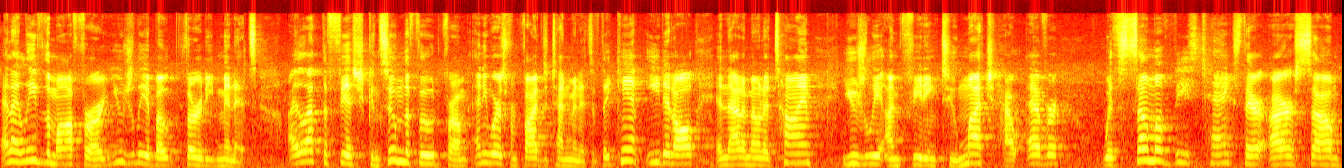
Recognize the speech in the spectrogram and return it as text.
and I leave them off for usually about 30 minutes. I let the fish consume the food from anywhere from 5 to 10 minutes. If they can't eat it all in that amount of time, usually I'm feeding too much. However, with some of these tanks, there are some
